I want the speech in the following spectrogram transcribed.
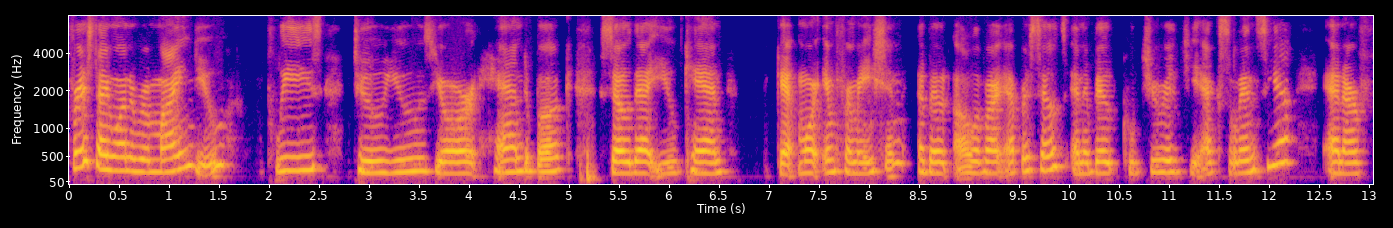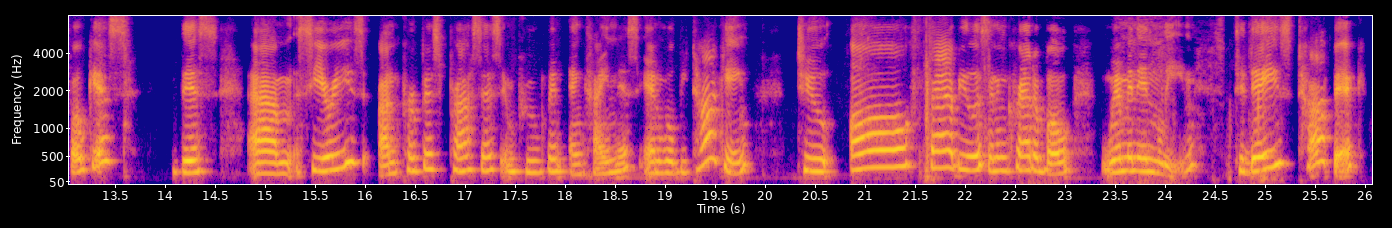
First, I want to remind you, please, to use your handbook so that you can get more information about all of our episodes and about Cultura de Excelencia and our focus this um, series on purpose, process, improvement, and kindness. And we'll be talking to all fabulous and incredible women in lean. Today's topic,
